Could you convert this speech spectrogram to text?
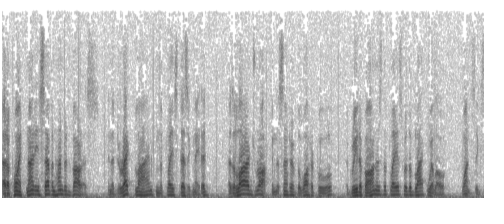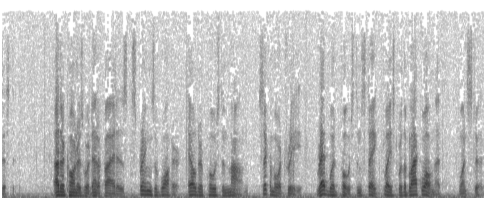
at a point 9700 varas in a direct line from the place designated as a large rock in the center of the water pool agreed upon as the place where the black willow once existed. Other corners were identified as springs of water, elder post and mound, sycamore tree, redwood post and stake placed where the black walnut once stood.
